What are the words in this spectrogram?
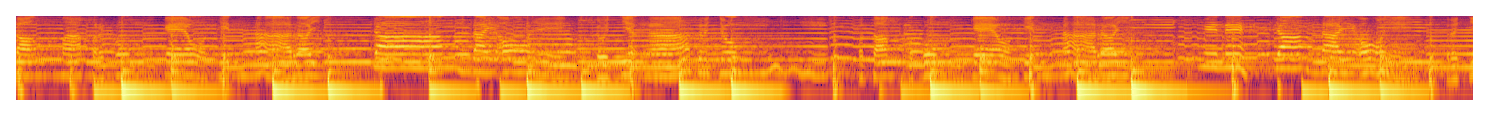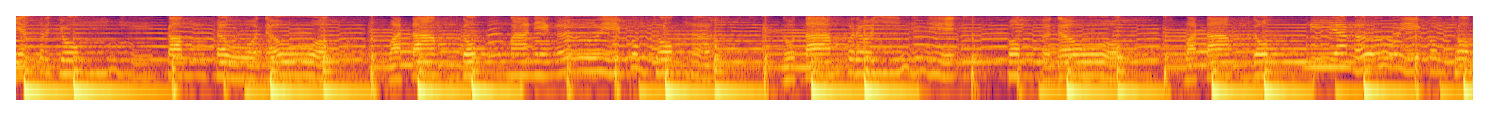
សង់មកប្រគំកែវកិនណារីចាំដៃអូយដូចជាងាត្រជុំប្រសង់ប្រគំកែវកិនណារីងៃនេះចាំដៃអូយត្រជាត្រជុំកំទៅនៅว่าตามดกมาเนียงเอ้ยก้มชกนะโนตามปรยก้มตะเนาว่าตามดกเนียงเอ้ยก้มชก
